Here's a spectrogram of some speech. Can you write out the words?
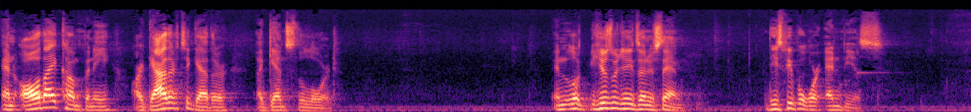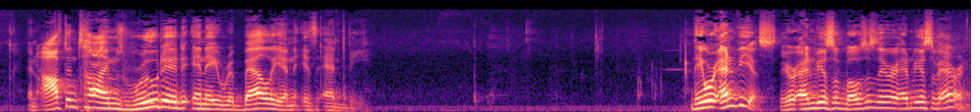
and all thy company are gathered together against the Lord. And look, here's what you need to understand these people were envious. And oftentimes, rooted in a rebellion is envy. They were envious. They were envious of Moses, they were envious of Aaron.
